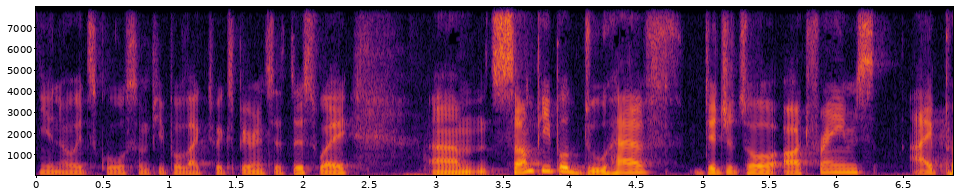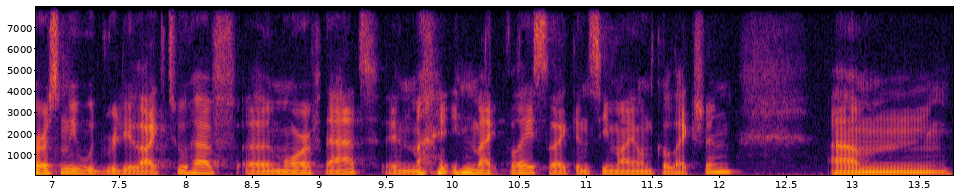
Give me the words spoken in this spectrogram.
You know it's cool. Some people like to experience it this way um, some people do have digital art frames. I personally would really like to have uh, more of that in my in my place, so I can see my own collection. Um,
